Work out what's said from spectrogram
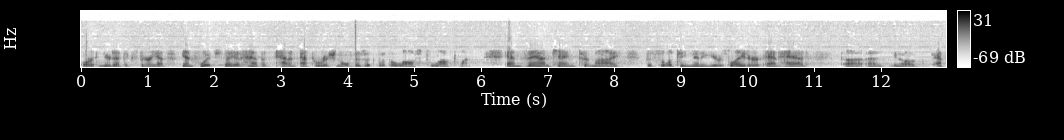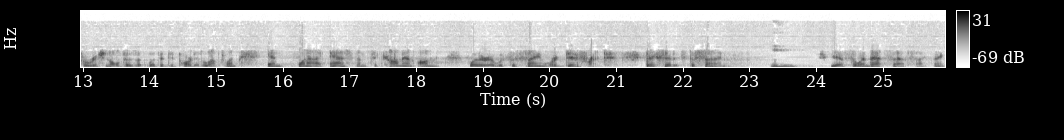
or near-death experience in which they had had an apparitional visit with a lost loved one, and then came to my facility many years later and had uh, an, you know apparitional visit with a departed loved one. And when I asked them to comment on whether it was the same or different, they said it's the same. Mm-hmm. Yeah, so in that sense, I think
